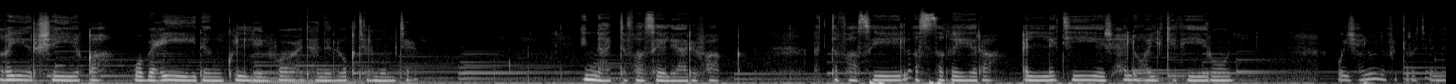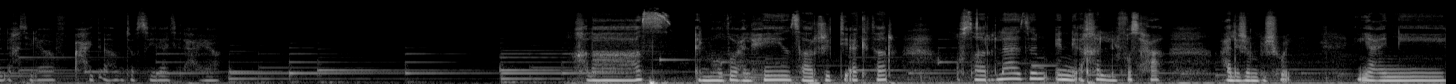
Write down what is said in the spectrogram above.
غير شيقة وبعيدا كل البعد عن الوقت الممتع. إنها التفاصيل يا رفاق. التفاصيل الصغيرة. التي يجهلها الكثيرون. ويجهلون فكرة أن الاختلاف أحد أهم تفصيلات الحياة. خلاص الموضوع الحين صار جدي أكثر وصار لازم إني أخلي الفصحى على جنب شوي. يعني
